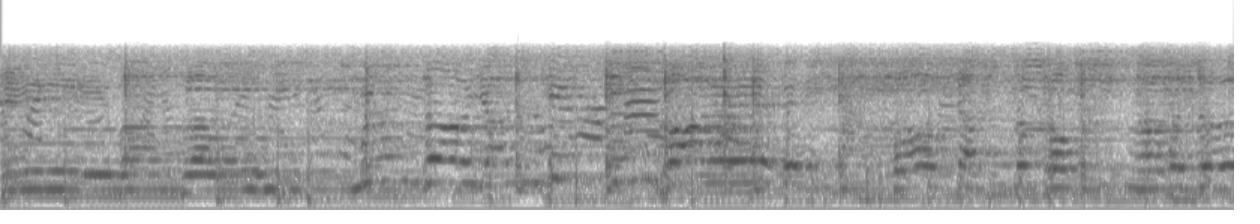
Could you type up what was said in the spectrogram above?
ทีบางครั้งเหมือนเธอยังคิดถึงใครบอกกันตรงๆหากเธอ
